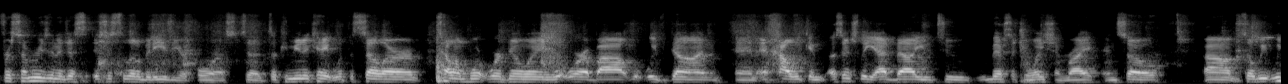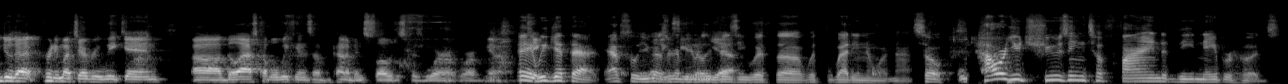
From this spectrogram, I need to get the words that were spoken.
for some reason it just it's just a little bit easier for us to to communicate with the seller, tell them what we're doing, what we're about, what we've done, and and how we can essentially add value to their situation, right? And so um, so we, we do that pretty much every weekend. Uh, the last couple of weekends have kind of been slow just because we're we're you know Hey, we get that. Absolutely. You guys are going to be Wedding really yeah. busy with uh with the wedding and whatnot. So, how are you choosing to find the neighborhoods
